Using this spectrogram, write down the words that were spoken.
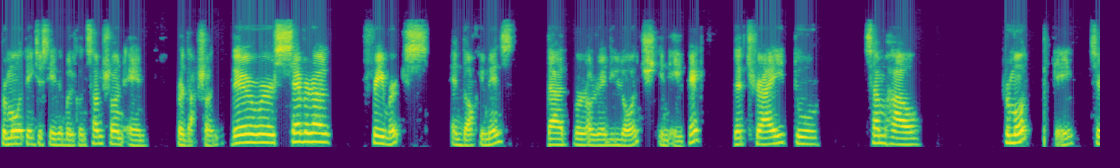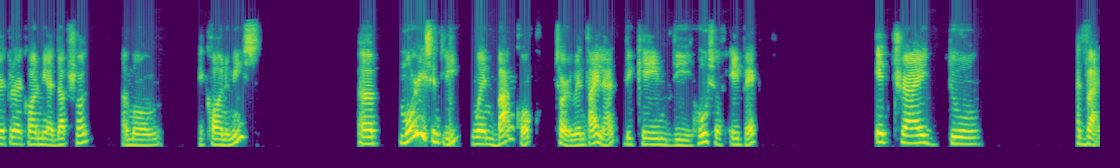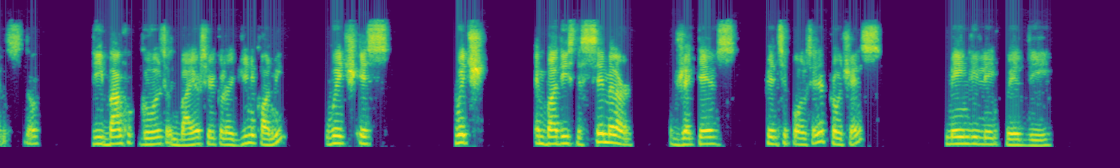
promoting sustainable consumption and production. There were several frameworks and documents that were already launched in APEC that try to somehow promote okay, circular economy adoption among economies. Uh, more recently, when Bangkok, sorry, when Thailand became the host of APEC, it tried to advance no? the Bangkok goals on biocircular green economy, which is which embodies the similar objectives, principles, and approaches, mainly linked with the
